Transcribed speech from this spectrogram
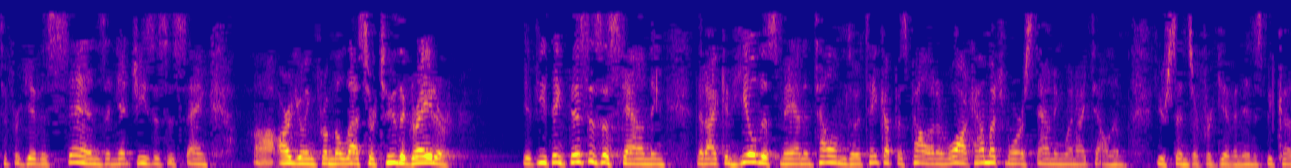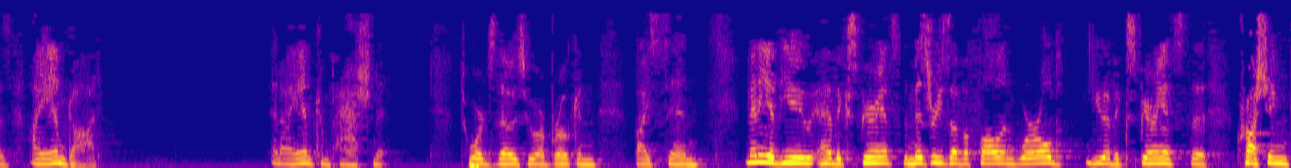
to forgive his sins. And yet Jesus is saying, uh, arguing from the lesser to the greater. If you think this is astounding that I can heal this man and tell him to take up his pallet and walk, how much more astounding when I tell him your sins are forgiven? It is because I am God. And I am compassionate towards those who are broken by sin. Many of you have experienced the miseries of a fallen world. You have experienced the crushing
